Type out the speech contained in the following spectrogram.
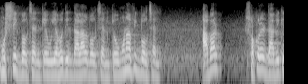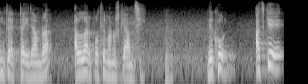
মুশরিক বলছেন, কেউ ইয়াহুদির দালাল বলছেন, কেউ মুনাফিক বলছেন। আবার সকলের দাবি কিন্তু একটাই যে আমরা আল্লাহর পথে মানুষকে আনছি। দেখুন, আজকে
